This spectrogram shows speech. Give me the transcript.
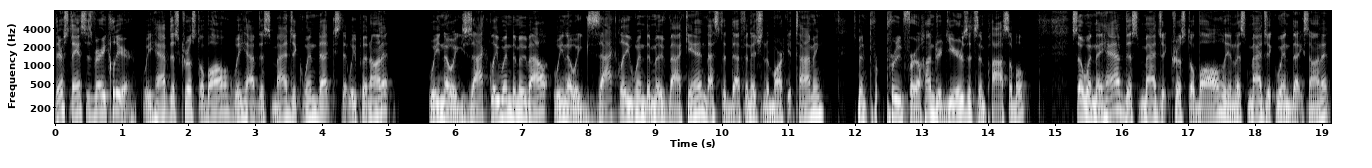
their stance is very clear. We have this crystal ball, we have this magic Windex that we put on it. We know exactly when to move out. We know exactly when to move back in. That's the definition of market timing. It's been pr- proved for a hundred years. It's impossible. So when they have this magic crystal ball and this magic Windex on it,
